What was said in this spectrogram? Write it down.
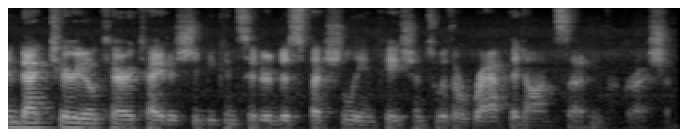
And bacterial keratitis should be considered especially in patients with a rapid onset and progression.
